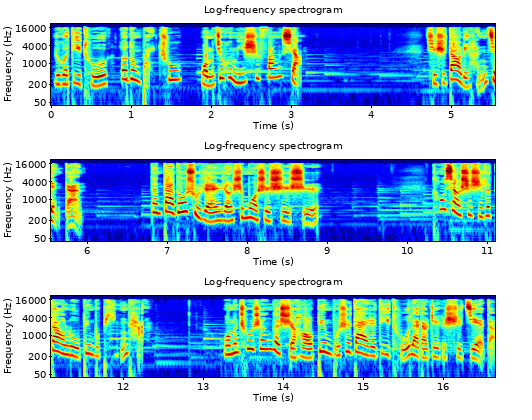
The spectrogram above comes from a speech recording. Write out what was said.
如果地图漏洞百出，我们就会迷失方向。其实道理很简单，但大多数人仍是漠视事实。通向事实的道路并不平坦。我们出生的时候并不是带着地图来到这个世界的。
